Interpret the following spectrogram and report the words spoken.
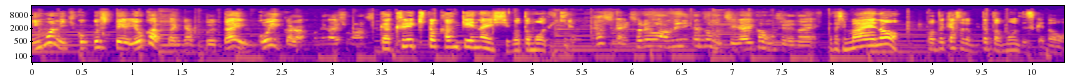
日本に帰国して良かったギャップ第5位からお願いします。学歴と関係ない仕事もできる。確かにそれはアメリカとの違いかもしれない。私前のポッドキャストでも言ったと思うんですけど、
